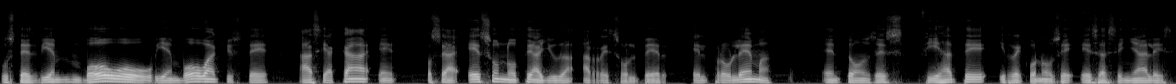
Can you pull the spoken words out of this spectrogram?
usted es bien bobo o bien boba que usted hace acá, eh, o sea, eso no te ayuda a resolver el problema. Entonces, fíjate y reconoce esas señales.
